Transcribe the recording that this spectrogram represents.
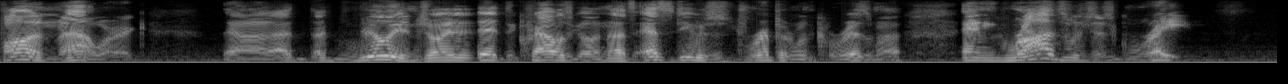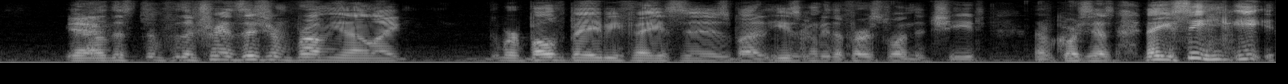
fun mat work. Uh, I, I really enjoyed it. The crowd was going nuts. SD was just dripping with charisma, and Rods was just great. You know, this the, the transition from you know like we're both baby faces, but he's going to be the first one to cheat, and of course he does. Now you see, he he,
